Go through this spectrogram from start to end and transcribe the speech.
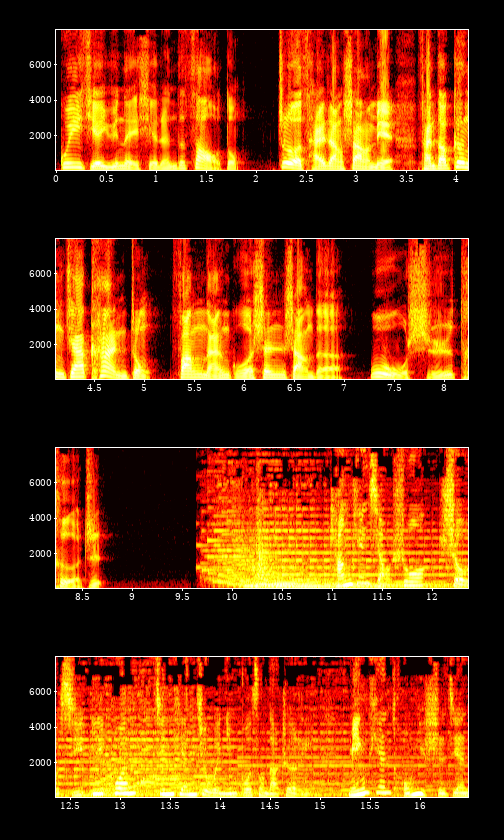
归结于那些人的躁动，这才让上面反倒更加看重方南国身上的务实特质。长篇小说《首席医官》，今天就为您播送到这里。明天同一时间，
